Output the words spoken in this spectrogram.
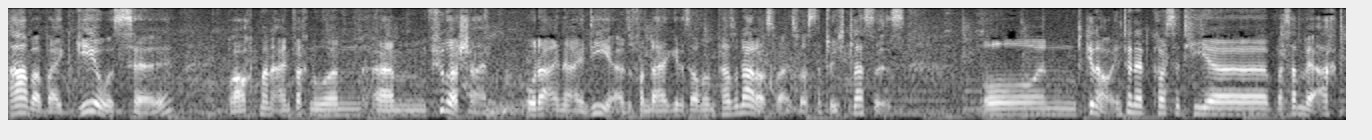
Aber bei Geocell braucht man einfach nur einen ähm, Führerschein oder eine ID. Also von daher geht es auch mit dem Personalausweis, was natürlich klasse ist. Und genau, Internet kostet hier, was haben wir, 8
